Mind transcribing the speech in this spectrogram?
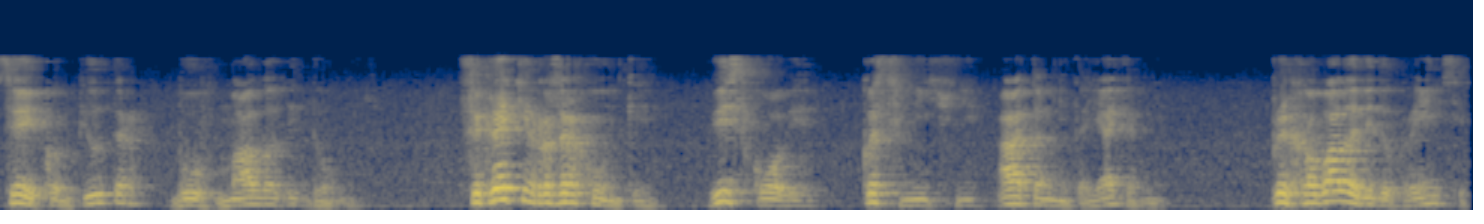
цей комп'ютер був маловідомий? Секретні розрахунки військові, космічні, атомні та ядерні приховали від українців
